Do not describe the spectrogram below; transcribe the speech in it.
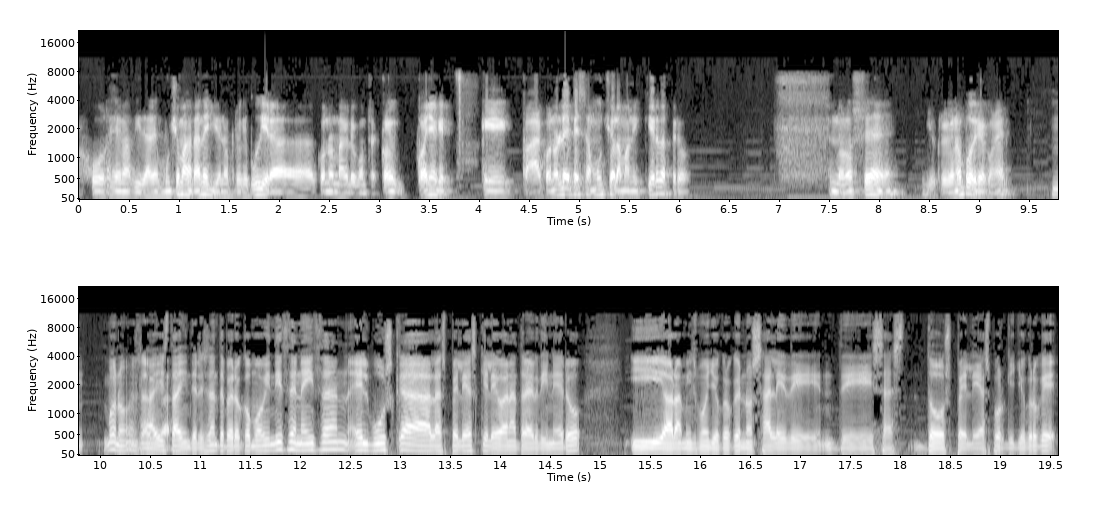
Jorge Masvidal es mucho más grande. Yo no creo que pudiera Conor McGregor contra... co- Coño, que, que a Conor le pesa mucho la mano izquierda, pero... No lo sé, ¿eh? Yo creo que no podría con él. Mm, Bueno, ahí está interesante, pero como bien dice Nathan, él busca las peleas que le van a traer dinero y ahora mismo yo creo que no sale de, de esas dos peleas porque yo creo que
